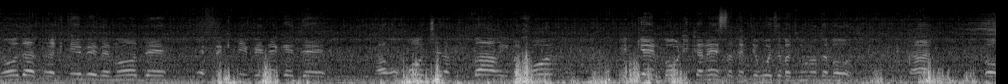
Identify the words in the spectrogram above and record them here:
מאוד אטרקטיבי ומאוד uh, אפקטיבי נגד uh, הרוחות של המדבר עם החול. אם כן, בואו ניכנס, אתם תראו את זה בתמונות הבאות. בואו.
